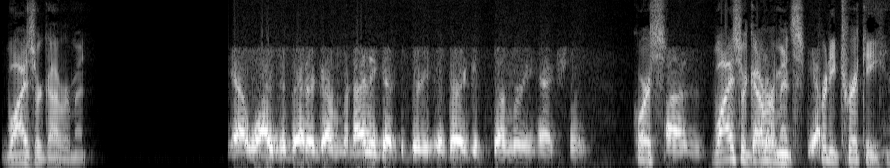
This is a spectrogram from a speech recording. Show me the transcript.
wiser government. Yeah, wiser, better government. I think that's a, pretty, a very good summary, actually. Of course, um, wiser government's yeah. pretty tricky.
